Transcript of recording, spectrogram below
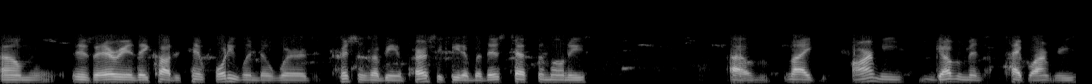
Um, there's an area they call the 1040 window where Christians are being persecuted, but there's testimonies of like armies, government type armies,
